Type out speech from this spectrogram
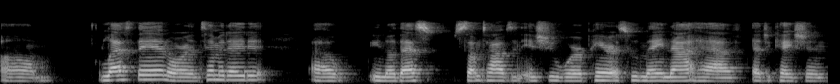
um, less than or intimidated. Uh, you know, that's sometimes an issue where parents who may not have education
